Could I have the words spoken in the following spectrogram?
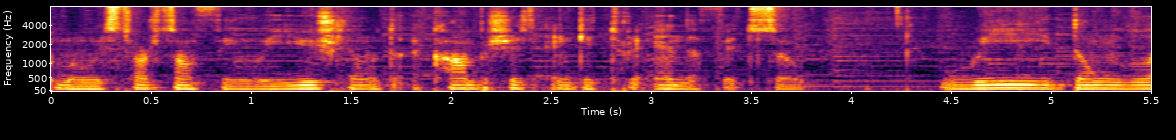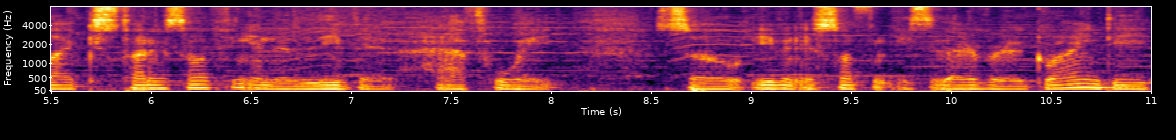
when we start something we usually want to accomplish it and get to the end of it. So we don't like starting something and then leave it halfway so even if something is very very grindy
